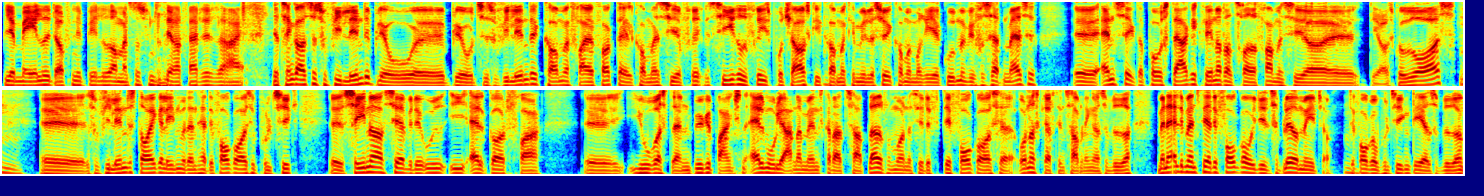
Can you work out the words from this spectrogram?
bliver malet et offentligt billede, og man så synes, mm. det er retfærdigt eller ej. Jeg tænker også, at Sofie Linde blev, øh, blev til Sofie Linde, komme Freja Fogdal, komme Fri, Sigrid Friis Prochowski, komme Camilla Sø, komme Maria Gud, men vi får sat en masse øh, ansigter på stærke kvinder, der træder frem og siger, øh, det er også gået ud over os. Mm. Øh, Sofie Linde står ikke alene med den her, det foregår også i politik. Øh, senere ser vi det ud i alt godt fra øh, jurastanden, byggebranchen, alle mulige andre mennesker, der tager bladet fra munden og siger, det, det foregår også her, underskriftsindsamlinger osv. Men alt imens det her, det foregår i de etablerede medier. Mm. Det foregår i politikken, det og så videre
